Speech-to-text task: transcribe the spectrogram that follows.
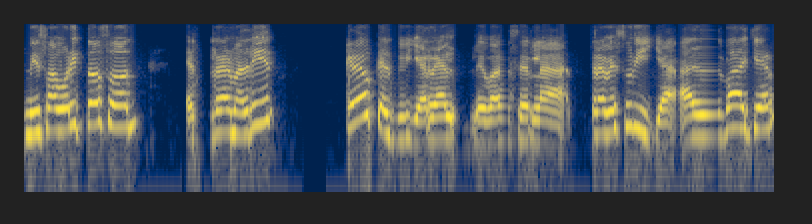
mis favoritos son el Real Madrid. Creo que el Villarreal le va a hacer la travesurilla al Bayern,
